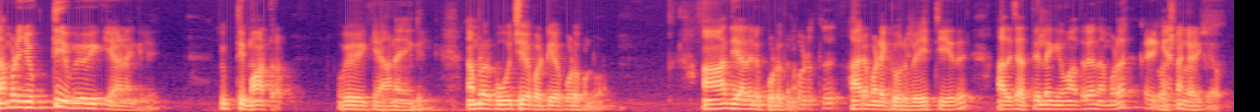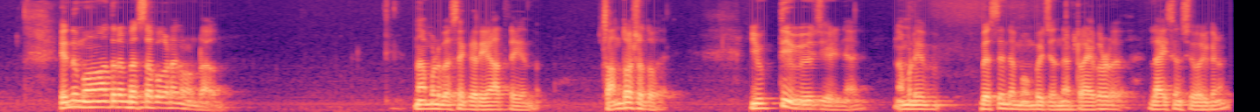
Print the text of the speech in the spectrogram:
നമ്മൾ യുക്തി ഉപയോഗിക്കുകയാണെങ്കിൽ യുക്തി മാത്രം. ഉപയോഗിക്കുകയാണെങ്കിൽ നമ്മൾ പൂച്ചയോ പട്ടിയോ കൂടെ കൊണ്ടുപോകണം. ആദ്യം അതിന് കൊടുക്കണം. കൊടുത്ത് അരമണിക്കൂർ വെയിറ്റ് ചെയ്ത് അത് ചത്തില്ലെങ്കിൽ മാത്രമേ നമ്മൾ ഭക്ഷണം കഴിക്കാവൂ. എന്ന് മാത്രം ബസ് അപകടങ്ങൾ ഉണ്ടാകും. നമ്മൾ ബസ്സിൽ കയറി യാത്ര ചെയ്യുന്നു. സന്തോഷത്തോടെ. യുക്തി ഉപയോഗിച്ച് കഴിഞ്ഞാൽ നമ്മൾ ഈ ബസ്സിന്റെ മുമ്പിൽ ചെന്ന് ഡ്രൈവറുടെ ലൈസൻസ് ചോദിക്കണം.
